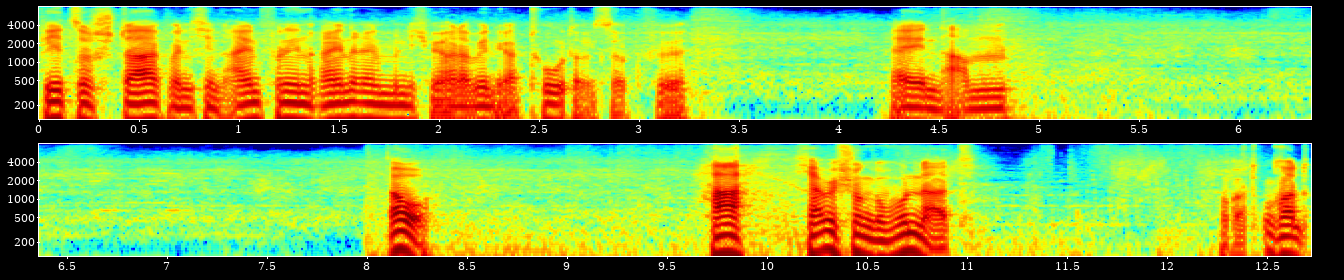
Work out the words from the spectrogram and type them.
viel zu stark. Wenn ich in einen von den reinrennen, bin ich mehr oder weniger tot. Habe ich so für hey Namen. Oh, ha, ich habe mich schon gewundert. Oh Gott, oh Gott.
